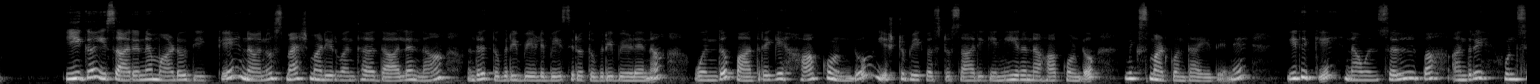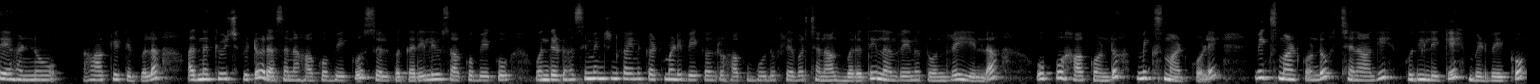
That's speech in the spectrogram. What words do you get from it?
ಈಗ ಈ ಸಾರನ್ನು ಮಾಡೋದಕ್ಕೆ ನಾನು ಸ್ಮ್ಯಾಶ್ ಮಾಡಿರುವಂಥ ದಾಲನ್ನು, ಅಂದರೆ ತೊಗರಿಬೇಳೆ ಬೇಯಿಸಿರೋ ತೊಗರಿಬೇಳೆನ ಒಂದು ಪಾತ್ರೆಗೆ ಹಾಕ್ಕೊಂಡು ಎಷ್ಟು ಬೇಕಷ್ಟು ಸಾರಿಗೆ ನೀರನ್ನು ಹಾಕ್ಕೊಂಡು ಮಿಕ್ಸ್ ಮಾಡ್ಕೊತಾ ಇದ್ದೇನೆ. ಇದಕ್ಕೆ ನಾವೊಂದು ಸ್ವಲ್ಪ, ಅಂದರೆ ಹುಣಸೆ ಹಣ್ಣು ಹಾಕಿಟ್ಟಿದ್ವಲ್ಲ, ಅದನ್ನ ಕಿವಿಚ್ಬಿಟ್ಟು ರಸನ ಹಾಕೋಬೇಕು, ಸ್ವಲ್ಪ ಕರಿ ಲೀವ್ಸ್ ಹಾಕೋಬೇಕು, ಒಂದೆರಡು ಹಸಿಮೆಣಸಿನ್ಕಾಯಿನ ಕಟ್ ಮಾಡಿ ಬೇಕಾದರೂ ಹಾಕೋಬೋದು ಫ್ಲೇವರ್ ಚೆನ್ನಾಗಿ ಬರುತ್ತೆ, ಇಲ್ಲಾಂದ್ರೆ ಏನೂ ತೊಂದರೆ ಇಲ್ಲ. ಉಪ್ಪು ಹಾಕ್ಕೊಂಡು ಮಿಕ್ಸ್ ಮಾಡ್ಕೊಳ್ಳಿ. ಮಿಕ್ಸ್ ಮಾಡಿಕೊಂಡು ಚೆನ್ನಾಗಿ ಕುದಿಲಿಕ್ಕೆ ಬಿಡಬೇಕು.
